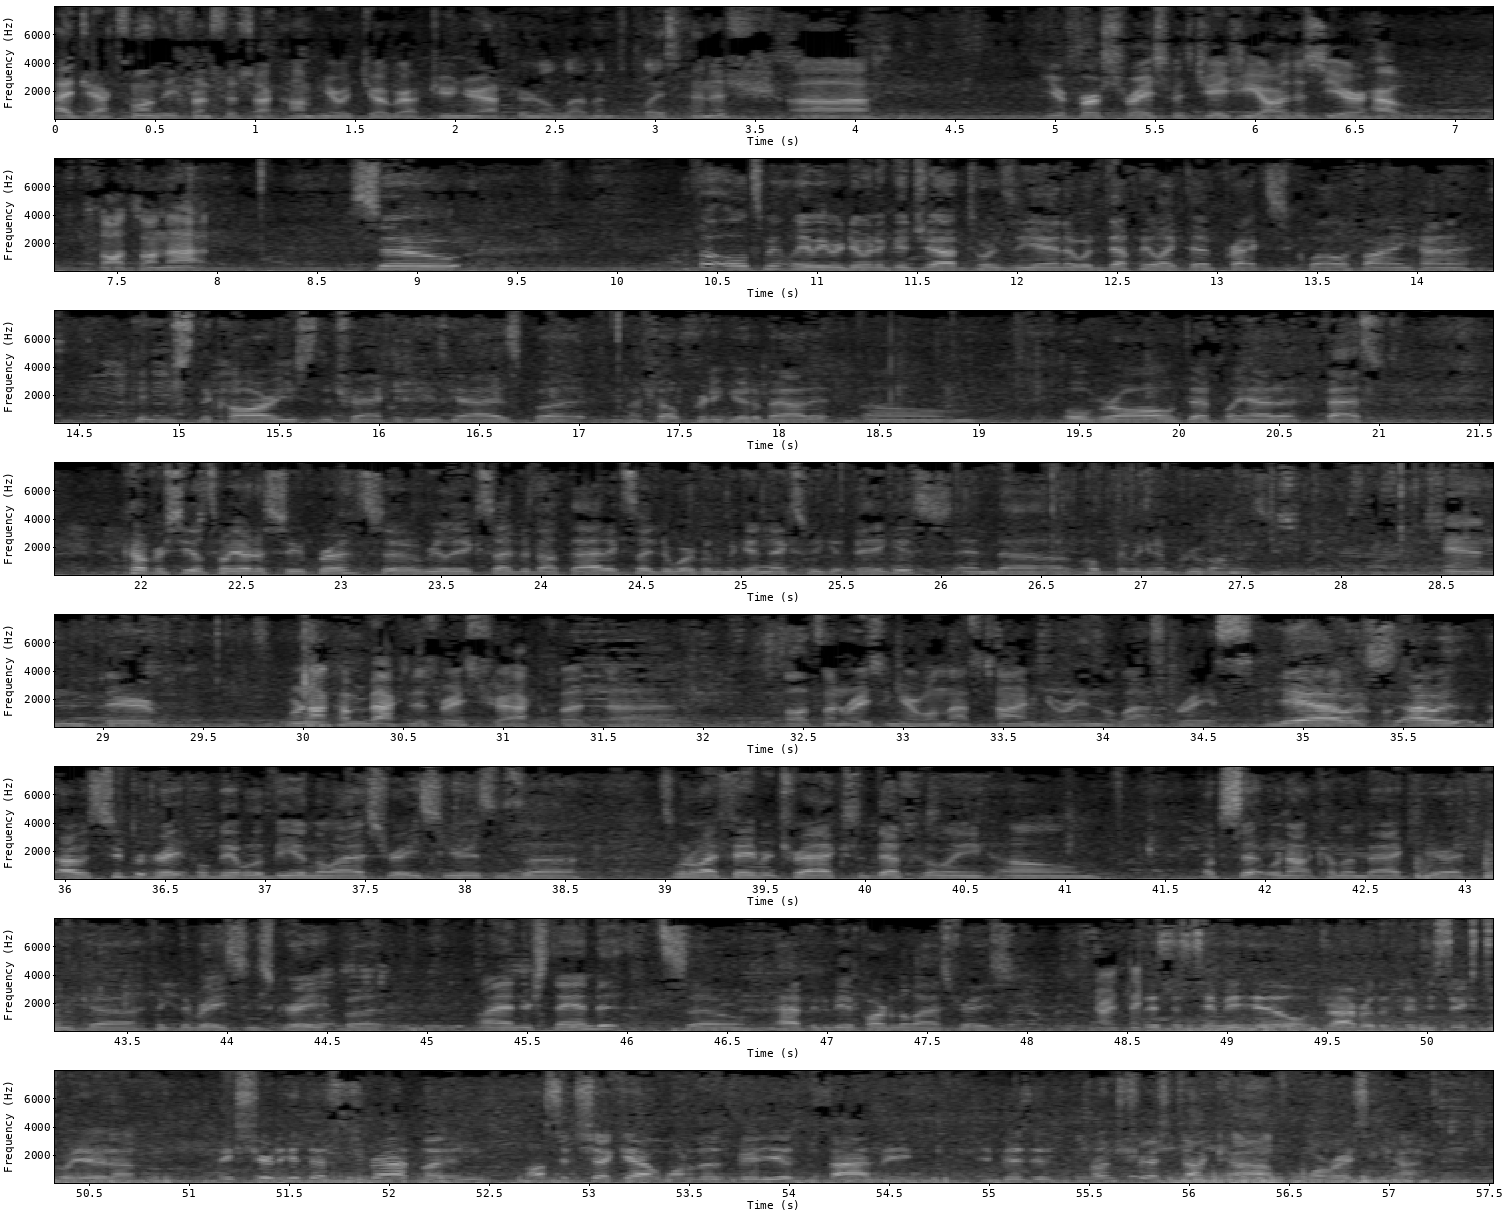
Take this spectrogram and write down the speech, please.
Hi, Jack Swansey from Switch.com here with Joe Graf Jr. after an 11th place finish. Uh, your first race with JGR this year, how thoughts on that? So, I thought ultimately we were doing a good job towards the end. I would definitely like to practice qualifying, kind of get used to the car, used to the track with these guys, but I felt pretty good about it. Um, overall, definitely had a fast cover seal Toyota Supra, so really excited about that. Excited to work with them again next week at Vegas, and uh, hopefully we can improve on this. And they're we're not coming back to this racetrack, but uh, thoughts on racing here one last time? You were in the last race. Yeah, I was, I was, I was super grateful to be able to be in the last race here. This is uh, it's one of my favorite tracks, and definitely um, upset we're not coming back here. I think, uh, I think the racing's great, but I understand it. So happy to be a part of the last race. this is Timmy Hill, driver of the 56 Toyota. Make sure to hit that subscribe button. Also check out one of those videos beside me and visit frontstretch.com for more racing content.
